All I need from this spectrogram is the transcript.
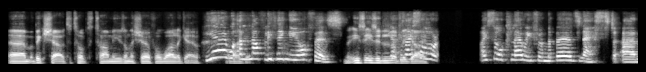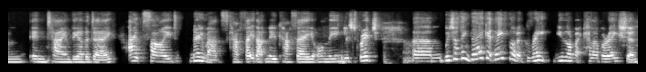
Um, a big shout out to talk to Tom. He was on the show for a while ago. Yeah, what a lovely thing he offers. He's he's a lovely yeah, guy. I saw, Chloe from the Bird's Nest um, in town the other day outside Nomads Cafe, that new cafe on the English Bridge, um, which I think they get. They've got a great, you know, about collaboration.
